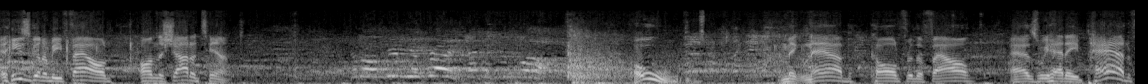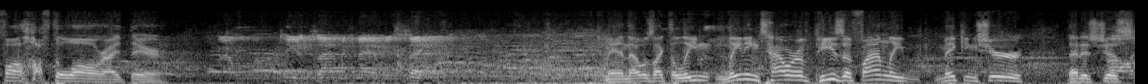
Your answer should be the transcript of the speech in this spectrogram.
and he's going to be fouled on the shot attempt. Oh, McNabb called for the foul as we had a pad fall off the wall right there. Man, that was like the lean, leaning tower of Pisa finally making sure that it's just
